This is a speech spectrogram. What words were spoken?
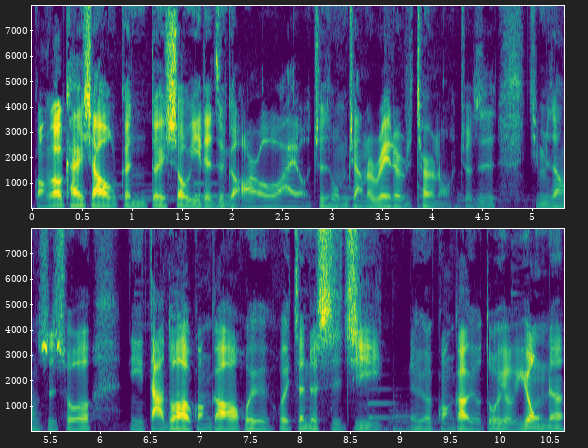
广告开销跟对收益的这个 ROI 哦，就是我们讲的 rate of return 哦，就是基本上是说你打多少广告会会真的实际那个广告有多有用呢？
